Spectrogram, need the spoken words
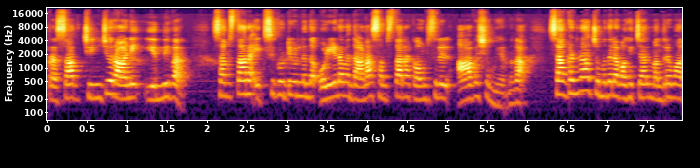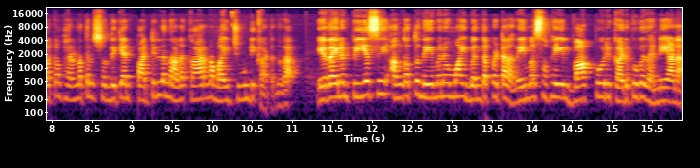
Prasad Chinchu Rani എന്നിവർ സംസ്ഥാന എക്സിക്യൂട്ടീവിൽ നിന്ന് ഒഴിയണമെന്നാണ് സംസ്ഥാന കൗൺസിലിൽ ആവശ്യമുയർന്നത്. സംഘടനാ ചുമതല വഹിച്ചാൽ മന്ത്രിമാർക്ക് ഭരണത്തിൽ ശ്രദ്ധിക്കാൻ പറ്റില്ലെന്നാണ് കാരണമായി ചൂണ്ടിക്കാട്ടുന്നത്. ഏതായാലും പി എസ് സി അംഗത്വ നിയമനവുമായി ബന്ധപ്പെട്ട് നിയമസഭയിൽ വാക്പോര് കടുക്കുക തന്നെയാണ്.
